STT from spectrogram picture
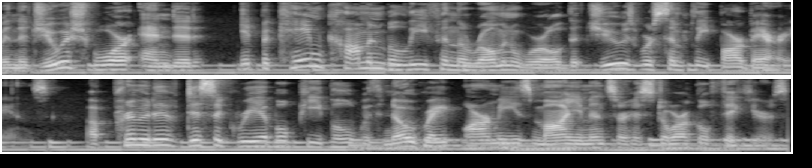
When the Jewish War ended, it became common belief in the Roman world that Jews were simply barbarians, a primitive, disagreeable people with no great armies, monuments, or historical figures,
